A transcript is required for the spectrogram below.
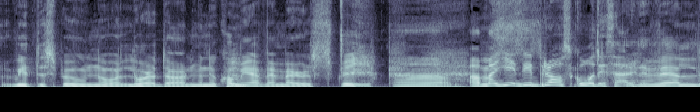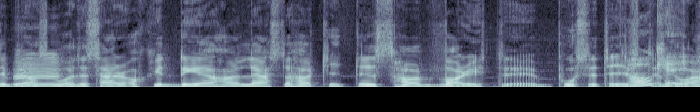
Witherspoon, och Laura Dern, men nu kommer ju även Meryl Streep. Ah, ja, man, det är bra skådisar. Det är väldigt bra Mm. skådisar och det jag har läst och hört hittills har varit eh, positivt Ja, ändå.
